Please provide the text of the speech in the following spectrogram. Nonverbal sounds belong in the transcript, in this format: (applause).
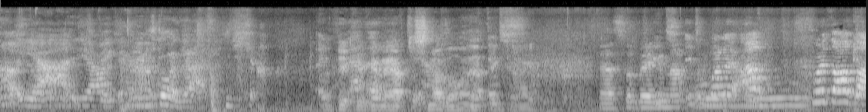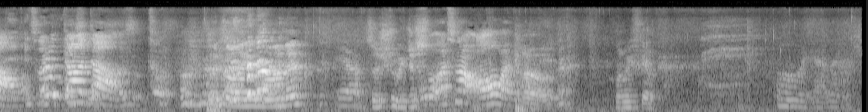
Oh yeah, Yeah. You go like that. (laughs) I think you're gonna have to snuggle in that thing tonight. That's the big enough. It's oh, one of. um, for the dolls. It's For of the dolls. (laughs) That's all you wanted? Yeah. So should we just? Well, it's not all I Oh, okay. Let me feel. Oh yeah.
